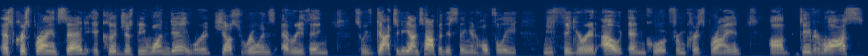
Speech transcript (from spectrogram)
as Kris Bryant said, it could just be one day where it just ruins everything. So we've got to be on top of this thing, and hopefully we figure it out. End quote from Kris Bryant. Uh, David Ross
